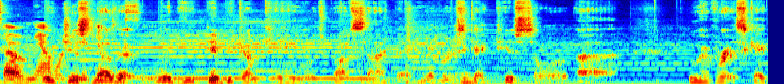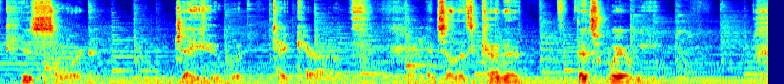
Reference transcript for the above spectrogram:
So now we just know that when he did become king, it was prophesied that Mm-hmm. whoever escaped his sword, uh, whoever escaped his sword, Jehu would take care of. And so that's kind of that's where we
